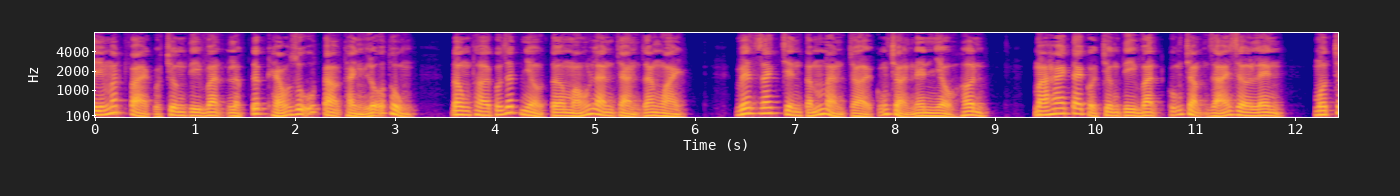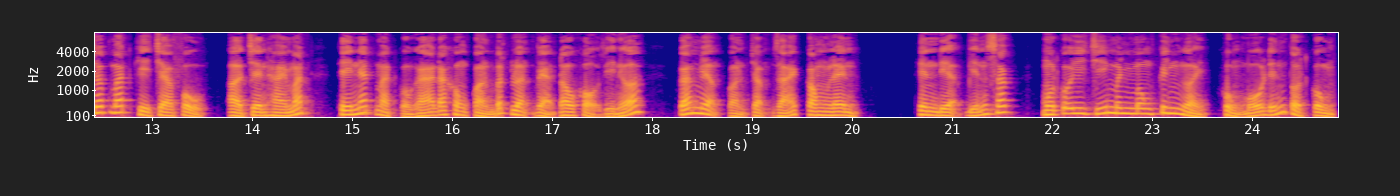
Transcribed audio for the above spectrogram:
thì mắt phải của Trương thi Vận lập tức khéo rũ tạo thành lỗ thủng, đồng thời có rất nhiều tơ máu lan tràn ra ngoài. Vết rách trên tấm màn trời cũng trở nên nhiều hơn, mà hai tay của Trương Tì Vận cũng chậm rãi giơ lên, một chớp mắt khi che phủ, ở trên hai mắt thì nét mặt của gã đã không còn bất luận vẻ đau khổ gì nữa, khóe miệng còn chậm rãi cong lên. Thiên địa biến sắc, một cỗ ý chí mênh mông kinh người, khủng bố đến tột cùng,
